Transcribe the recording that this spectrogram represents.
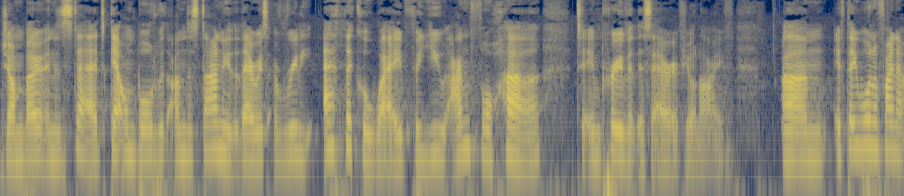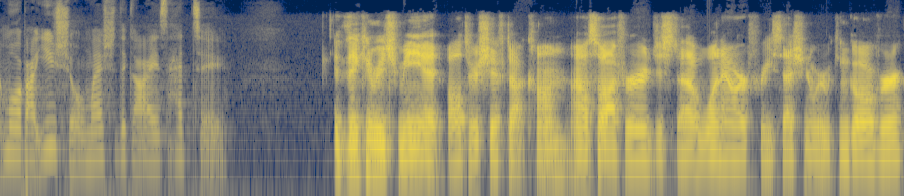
jumbo and instead get on board with understanding that there is a really ethical way for you and for her to improve at this area of your life um, if they want to find out more about you sean where should the guys head to they can reach me at altershift.com. I also offer just a one hour free session where we can go over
